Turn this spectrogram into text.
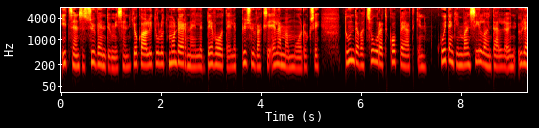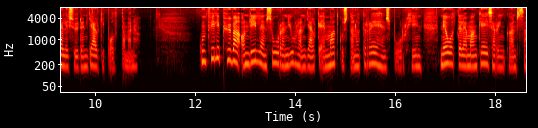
itsensä syventymisen, joka oli tullut moderneille devoteille pysyväksi elämänmuodoksi, tuntevat suuret kopeatkin, kuitenkin vain silloin tällöin ylellisyyden jälkipolttamana. Kun Filip Hyvä on Lillen suuren juhlan jälkeen matkustanut Rehensburgiin neuvottelemaan keisarin kanssa,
